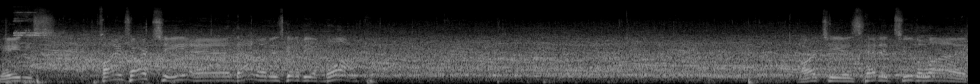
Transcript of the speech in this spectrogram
Gatens finds Archie, and that one is going to be a block. Archie is headed to the line.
